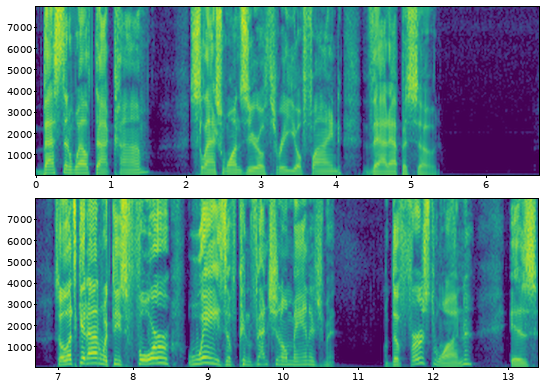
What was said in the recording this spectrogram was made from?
Bestinwealth.com slash 103, you'll find that episode. So let's get on with these four ways of conventional management. The first one is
